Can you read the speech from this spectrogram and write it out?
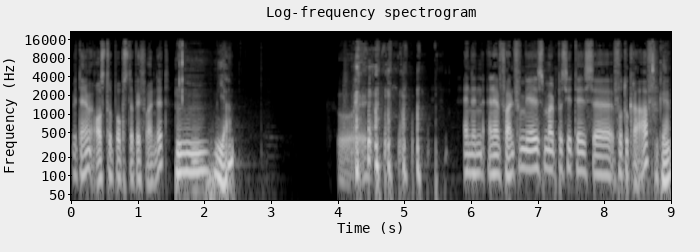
mit deinem Austropopster befreundet? Mm, ja. Cool. Einen, einen Freund von mir ist mal passiert, der ist äh, Fotograf Okay.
